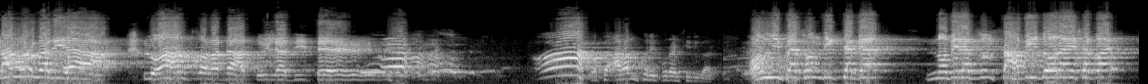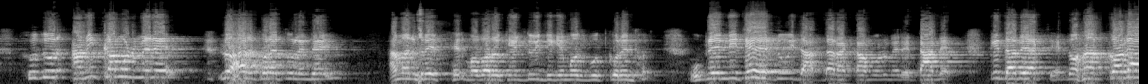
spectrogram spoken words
কামড় মারিয়া লোহার কলাটা তুইলা দিতে। কত আরাম করে কোরআন শরীফ আছে। অমনি পেছন দিক থেকে নবীর একজন সাহাবি দৌড়া এসে কয় হুজুর আমি কামড় মেরে লোহার করে তুলে দেই। আমার শের মোবারকের দুই দিকে মজবুত করে ধরে। উপরে নিচে দুই দাঁত দ্বারা কামড় মেরে টানে। কিতাবে আছে লোহার করা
